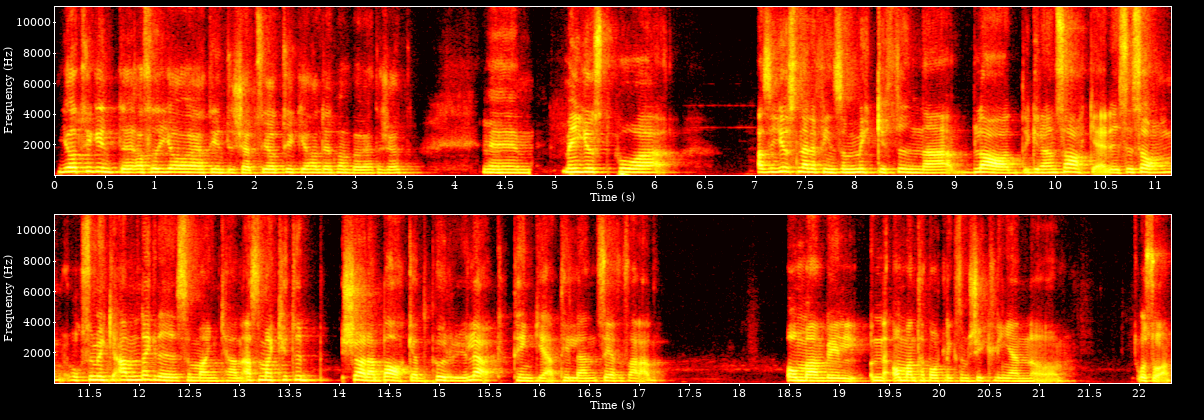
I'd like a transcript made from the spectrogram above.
Jag tycker inte, alltså jag äter ju inte kött så jag tycker aldrig att man behöver äta kött. Mm. Ehm, men just på, alltså just när det finns så mycket fina bladgrönsaker i säsong och så mycket andra grejer som man kan, alltså man kan typ köra bakad purjolök tänker jag till en caesarsallad. Om man vill, om man tar bort liksom kycklingen och, och så.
